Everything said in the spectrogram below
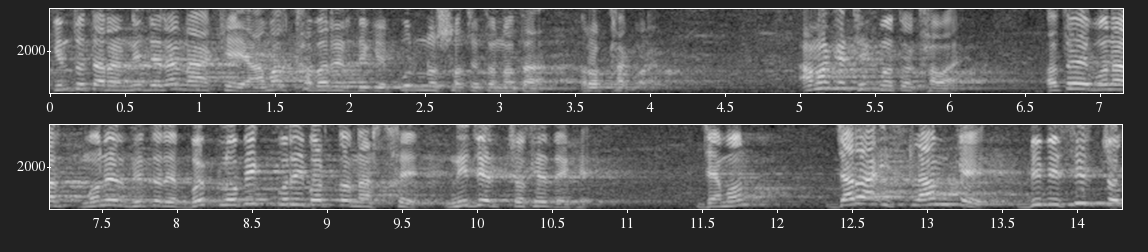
কিন্তু তারা নিজেরা না খেয়ে আমার খাবারের দিকে পূর্ণ সচেতনতা রক্ষা করে। আমাকে ঠিকমতো খাওয়ায়। অতএব ওনার মনের ভিতরে বৈপ্লবিক পরিবর্তন আসছে নিজের চোখে দেখে। যেমন যারা ইসলামকে বিবিসির চোখ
